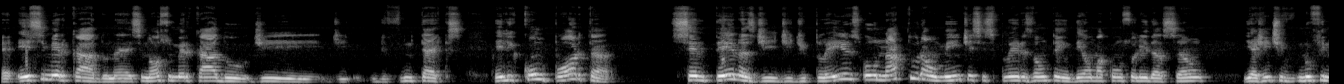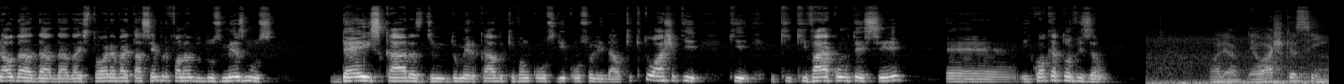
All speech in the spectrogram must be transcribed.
esse mercado, né, esse nosso mercado de, de, de fintechs, ele comporta centenas de, de, de players ou naturalmente esses players vão tender a uma consolidação e a gente, no final da, da, da história, vai estar sempre falando dos mesmos 10 caras de, do mercado que vão conseguir consolidar. O que, que tu acha que, que, que, que vai acontecer é, e qual que é a tua visão? Olha, eu acho que assim,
